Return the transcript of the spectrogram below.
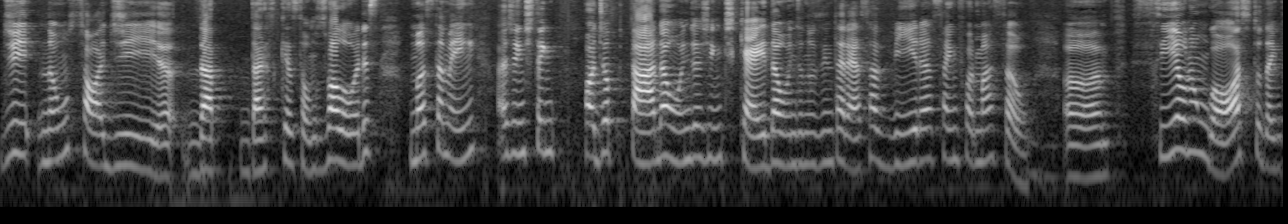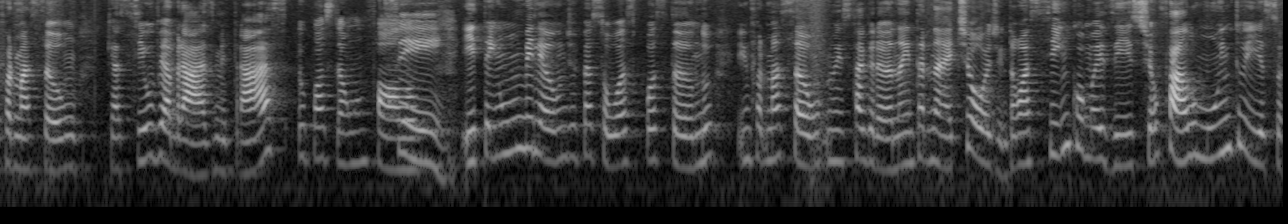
de não só de da, da questão dos valores, mas também a gente tem pode optar da onde a gente quer e da onde nos interessa vir essa informação. Uh, se eu não gosto da informação que a Silvia Braz me traz, eu posso dar um follow. Sim. E tem um milhão de pessoas postando informação no Instagram, na internet hoje. Então, assim como existe, eu falo muito isso.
